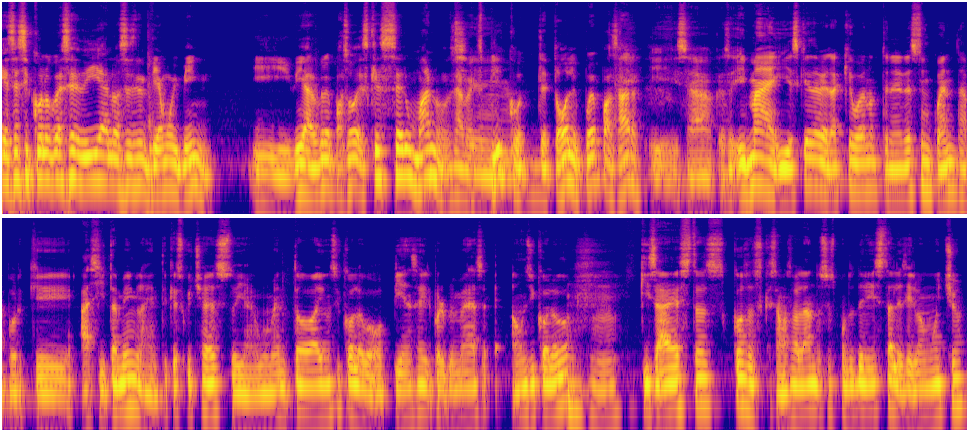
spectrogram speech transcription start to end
ese psicólogo ese día no se sentía muy bien y di, algo le pasó. Es que es ser humano, o sea, me explico, de todo le puede pasar. Y, o sea, y, ma, y es que de verdad que bueno tener esto en cuenta, porque así también la gente que escucha esto y en algún momento hay un psicólogo o piensa ir por primera vez a un psicólogo, quizá estas cosas que estamos hablando, estos puntos de vista, les sirvan mucho,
